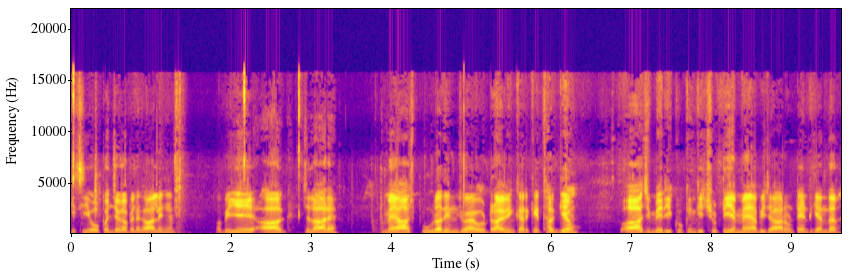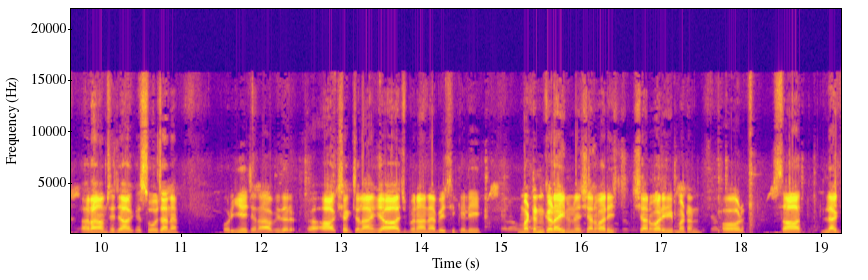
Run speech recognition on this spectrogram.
किसी ओपन जगह पे लगा लेंगे अभी ये आग जला रहे हैं। मैं आज पूरा दिन जो है वो ड्राइविंग करके थक गया हूँ। तो आज मेरी कुकिंग की छुट्टी है। मैं अभी जा रहा हूँ टेंट के अंदर, आराम से जाके सो जाना और ये जनाब इधर आग शक चलाएँगे आज बनाना है बेसिकली मटन कढ़ाई इन्होंने शनवारी शनवारी मटन और साथ लेग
